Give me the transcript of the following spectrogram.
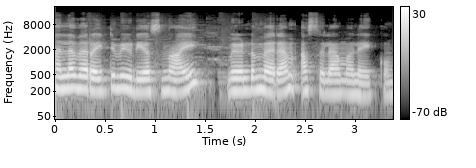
നല്ല വെറൈറ്റി വീഡിയോസുമായി വീണ്ടും വരാം. അസ്സലാമലൈക്കും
